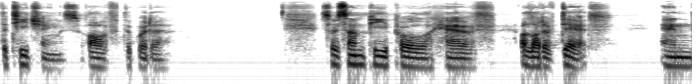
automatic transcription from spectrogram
the teachings of the Buddha. So some people have a lot of debt and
